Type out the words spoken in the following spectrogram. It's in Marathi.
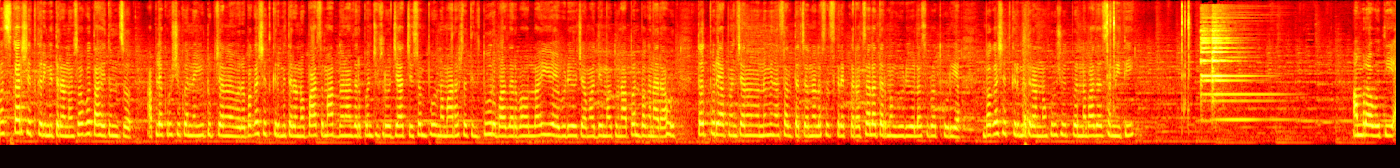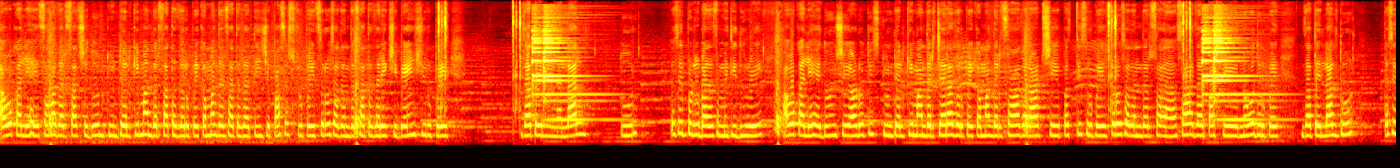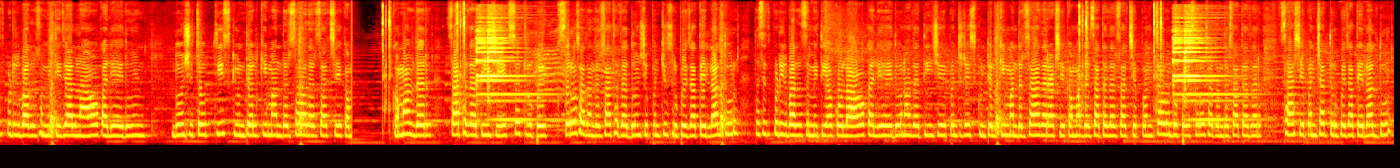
नमस्कार शेतकरी मित्रांनो स्वागत आहे तुमचं आपल्या कृषी कन्या यूट्यूब चॅनलवर बघा शेतकरी मित्रांनो पाच मार्च दोन हजार पंचवीस रोजी आजचे संपूर्ण महाराष्ट्रातील तूर बाजारभाव लाईव्ह या व्हिडिओच्या माध्यमातून आपण बघणार आहोत. तत्पूर्वी आपण चॅनलवर नवीन असाल तर चॅनलला सबस्क्राईब करा. चला तर मग व्हिडिओला सुरुवात करूया. बघा शेतकरी मित्रांनो कृषी उत्पन्न बाजार समिती अमरावती आवक आली आहे. सहा हजार सातशे दोन क्विंटल किमान दर सात हजार रुपये कमाल दर सात हजार तीनशे पासष्ट रुपये सर्वसाधारण दर सात हजार एकशे ब्याऐंशी रुपये. जाते लाल. तूर. तसेच पुढील बाजार समिती धुळे. आवक आली आहे दोनशे अडोतीस क्विंटल. किमान दर चार हजार रुपये कमाल दर सहा हजार आठशे पस्तीस रुपये सर्वसाधारण दर सहा सहा हजार पाचशे नव्वद रुपये जाते लाल तूर. तसेच पुढील बाजार समिती जालना. आवक आली आहे दोन दोनशे चौतीस क्विंटल. किमान दर सहा हजार सातशे कम कमाल दर सात हजार तीनशे एकसष्ट रुपये सर्वसाधारण दर सात हजार दोनशे पंचवीस रुपये जाते. लाल तूर तसेच पुढील बाजार समिती अकोला आवक आहे. दोन हजार तीनशे पंचेचाळीस क्विंटल किमान दर सहा हजार आठशे कमाल दर सात हजार सातशे पंचावन्न रुपये सर्वसाधारण दर सात हजार सहाशे पंच्याहत्तर रुपये जाते. लाल तूर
